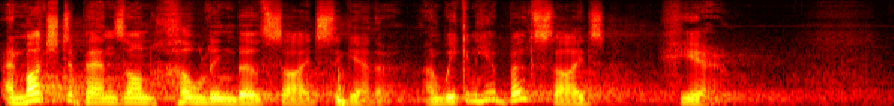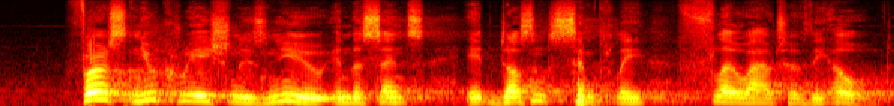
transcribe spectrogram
And much depends on holding both sides together. And we can hear both sides here. First, new creation is new in the sense it doesn't simply flow out of the old.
